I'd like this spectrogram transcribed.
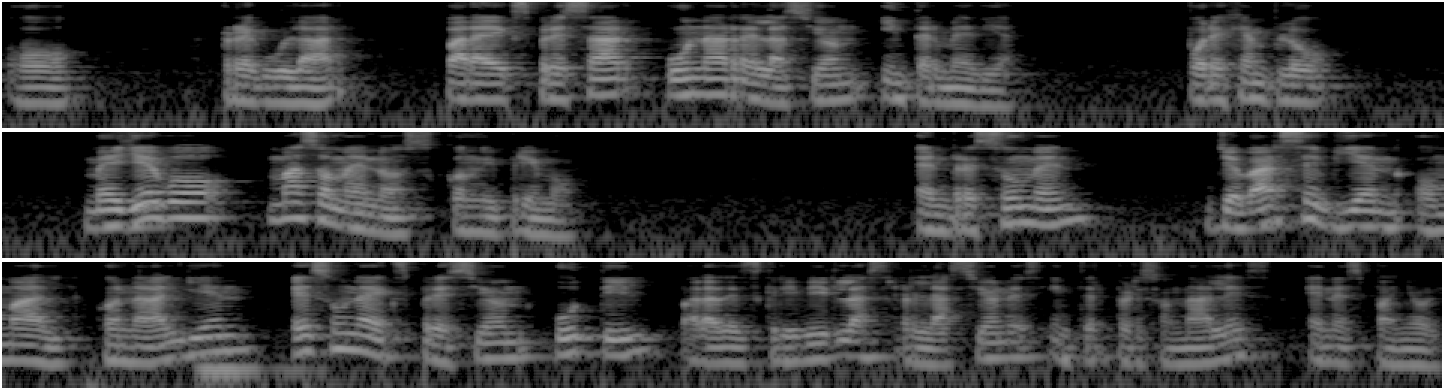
o regular para expresar una relación intermedia. Por ejemplo, me llevo más o menos con mi primo. En resumen, llevarse bien o mal con alguien es una expresión útil para describir las relaciones interpersonales en español.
